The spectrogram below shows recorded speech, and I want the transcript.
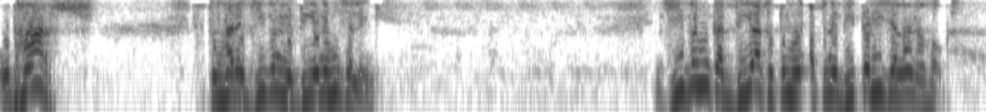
उधार तुम्हारे जीवन में दिए नहीं चलेंगे। जीवन का दिया तो तुम्हें अपने भीतर ही जलाना होगा।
